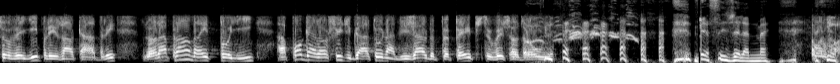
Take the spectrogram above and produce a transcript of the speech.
surveillés pour les encadrer, leur apprendre à être polis, à pas garocher du gâteau dans le visage de Pépé puis trouver ça drôle. Merci, main. Au revoir.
